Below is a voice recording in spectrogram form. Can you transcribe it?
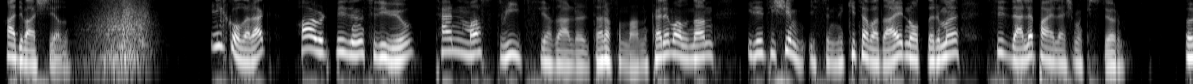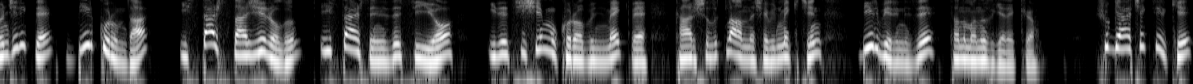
Hadi başlayalım. İlk olarak Harvard Business Review 10 Must Reads yazarları tarafından kaleme alınan İletişim isimli kitaba dair notlarımı sizlerle paylaşmak istiyorum. Öncelikle bir kurumda ister stajyer olun, isterseniz de CEO, iletişim kurabilmek ve karşılıklı anlaşabilmek için birbirinizi tanımanız gerekiyor. Şu gerçektir ki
